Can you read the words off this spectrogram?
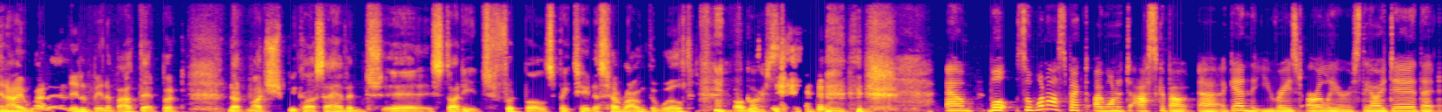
and I mm. read a little bit about that, but not much because I haven't uh, studied football spectators around the world. of course. Um, well, so one aspect I wanted to ask about uh, again that you raised earlier is the idea that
